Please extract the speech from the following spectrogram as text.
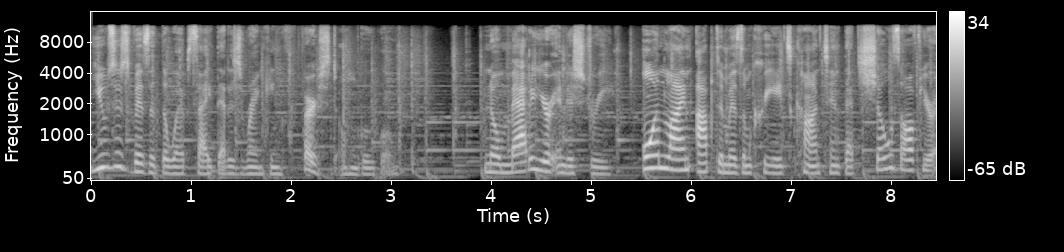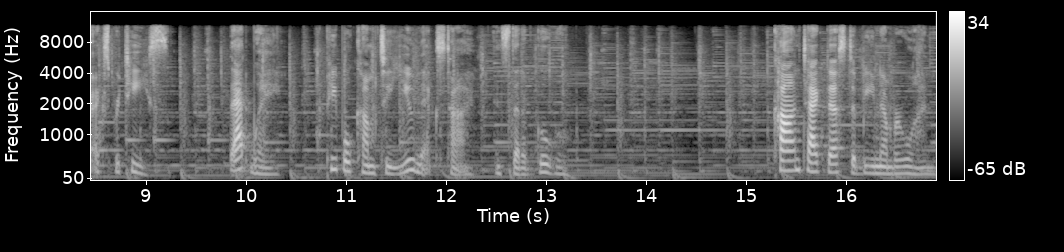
users visit the website that is ranking first on Google. No matter your industry, online optimism creates content that shows off your expertise. That way, people come to you next time instead of Google. Contact us to be number one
